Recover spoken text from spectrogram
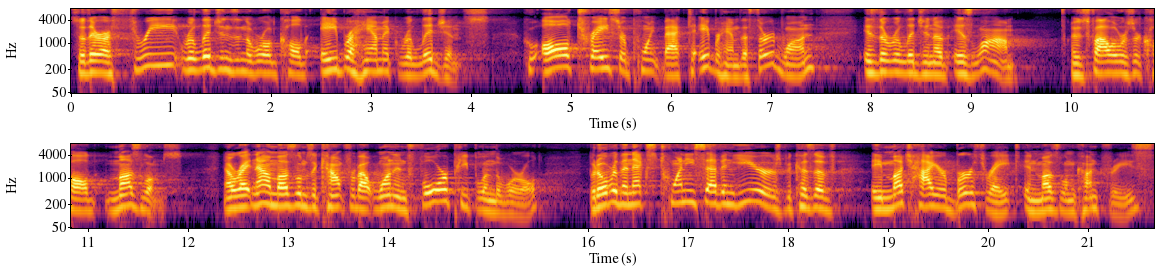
So there are three religions in the world called Abrahamic religions who all trace or point back to Abraham. The third one is the religion of Islam, whose followers are called Muslims. Now, right now, Muslims account for about one in four people in the world, but over the next 27 years, because of a much higher birth rate in Muslim countries,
